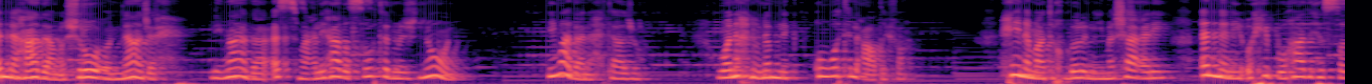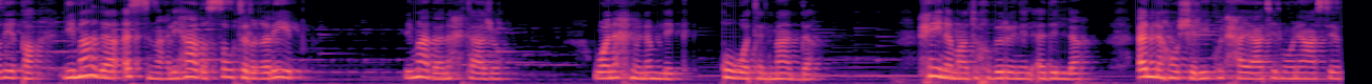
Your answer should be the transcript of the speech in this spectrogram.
أن هذا مشروع ناجح لماذا أسمع لهذا الصوت المجنون؟ لماذا نحتاجه؟ ونحن نملك قوة العاطفة حينما تخبرني مشاعري أنني أحب هذه الصديقة لماذا أسمع لهذا الصوت الغريب؟ لماذا نحتاجه؟ ونحن نملك قوة المادة حينما تخبرني الأدلة أنه شريك الحياة المناسب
